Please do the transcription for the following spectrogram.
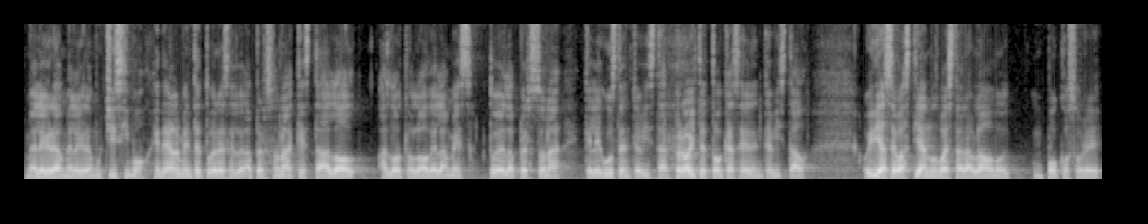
Me alegra, me alegra muchísimo. Generalmente tú eres la persona que está al, otro lado de la mesa. Tú eres la persona que le gusta entrevistar, pero hoy te toca ser entrevistado. Hoy día Sebastián nos va a estar hablando un poco sobre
